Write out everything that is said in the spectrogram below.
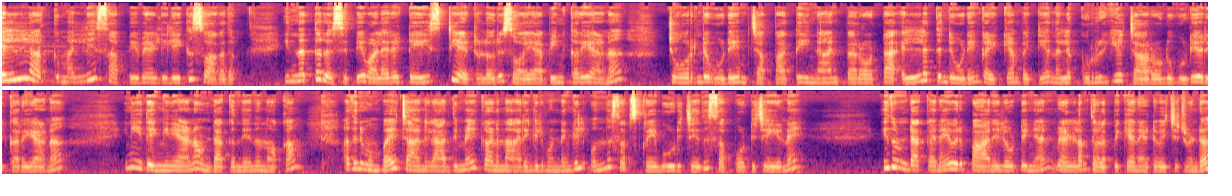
എല്ലാവർക്കും മല്ലി സാപ്പി വേൾഡിലേക്ക് സ്വാഗതം. ഇന്നത്തെ റെസിപ്പി വളരെ ടേസ്റ്റി ആയിട്ടുള്ള ഒരു സോയാബീൻ കറിയാണ്. ചോറിന്റെ കൂടെയും ചപ്പാത്തി നാൻ പെറോട്ട എല്ലാത്തിന്റെ കൂടെയും കഴിക്കാൻ പറ്റിയ നല്ല കുറുകിയ ചാറോടുകൂടിയ ഒരു കറിയാണ്. ഇനി ഇതെങ്ങനെയാണ് ഉണ്ടാക്കുന്നതെന്ന് നോക്കാം. അതിനു മുമ്പായി ചാനൽ ആദ്യമായി കാണുന്ന ആരെങ്കിലും ഉണ്ടെങ്കിൽ ഒന്ന് സബ്സ്ക്രൈബ് കൂടി ചെയ്ത് സപ്പോർട്ട് ചെയ്യണേ. ഇതുണ്ടാക്കാനായി ഒരു പാനിലോട്ട് ഞാൻ വെള്ളം തിളപ്പിക്കാനായിട്ട് വെച്ചിട്ടുണ്ട്.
